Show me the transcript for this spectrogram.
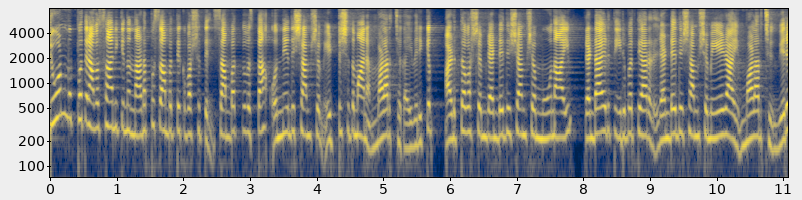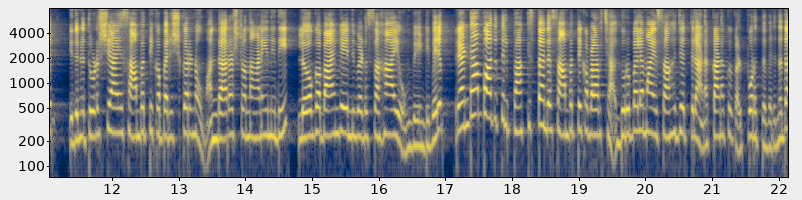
ജൂൺ മുപ്പതിന് അവസാനിക്കുന്ന നടപ്പു സാമ്പത്തിക വർഷത്തിൽ സമ്പദ് വ്യവസ്ഥ ഒന്നേ ദശാംശം എട്ട് ശതമാനം വളർച്ച കൈവരിക്കും. അടുത്ത വർഷം രണ്ട് ദശാംശം മൂന്നായും രണ്ടായിരത്തി ഇരുപത്തിയാറിൽ രണ്ട് ദശാംശം ഏഴായും വളർച്ച ഉയരും. ഇതിന് തുടർച്ചയായ സാമ്പത്തിക പരിഷ്കരണവും അന്താരാഷ്ട്ര നാണയനിധി ലോകബാങ്ക് എന്നിവയുടെ സഹായവും വേണ്ടിവരും. രണ്ടാം പാദത്തിൽ പാകിസ്ഥാന്റെ സാമ്പത്തിക വളർച്ച ദുർബലമായ സാഹചര്യത്തിലാണ് കണക്കുകൾ പുറത്തുവരുന്നത്.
